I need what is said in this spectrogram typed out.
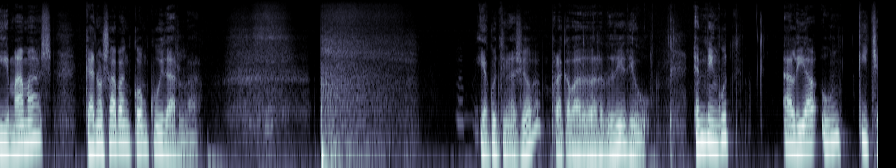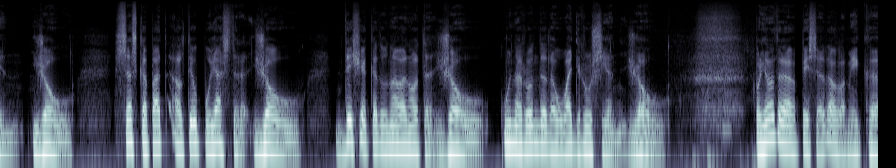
i mames que no saben com cuidar-la. I a continuació, per acabar de reduir, diu hem vingut a liar un kitchen, Joe. S'ha escapat el teu pollastre, Joe. Deixa que donava nota, Joe. Una ronda de White Russian, Joe. Però hi ha una altra peça de l'amic eh,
